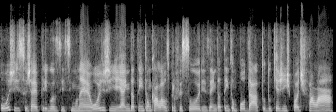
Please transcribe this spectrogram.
hoje isso já é perigosíssimo, né? Hoje ainda tentam calar os professores, ainda tentam podar tudo que a gente pode falar.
